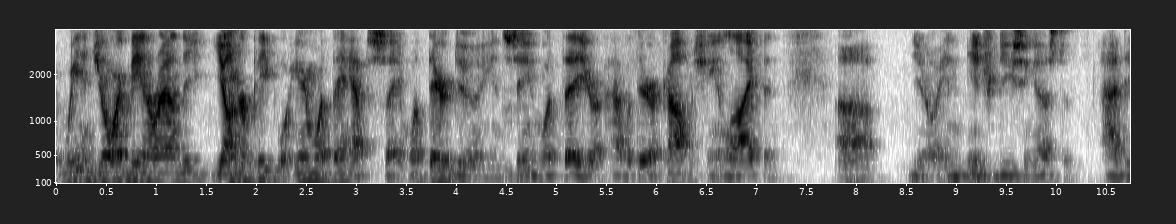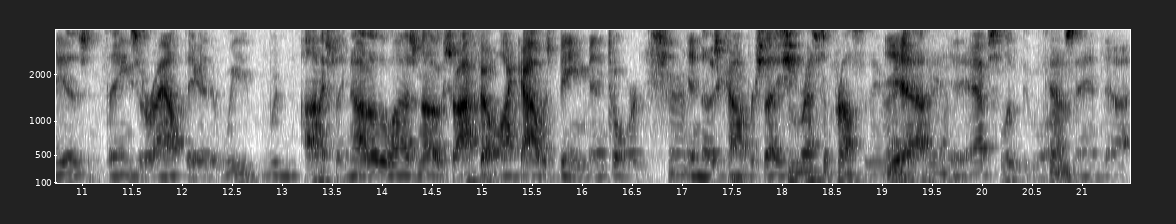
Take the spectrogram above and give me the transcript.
we enjoy being around the younger people, hearing what they have to say and what they're doing, and seeing what they are, how what they're accomplishing in life, and uh, you know, in introducing us to ideas and things that are out there that we would honestly not otherwise know. So I felt like I was being mentored Sure. in those conversations. Some reciprocity, right? Yeah, it absolutely was. And uh,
